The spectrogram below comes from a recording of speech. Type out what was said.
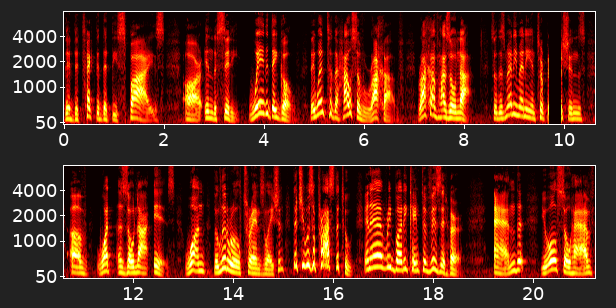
they're detected that these spies are in the city. Where did they go? They went to the house of Rachav, Rachav Hazonah. So there's many, many interpretations of what a zonah is. One, the literal translation, that she was a prostitute, and everybody came to visit her. And you also have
